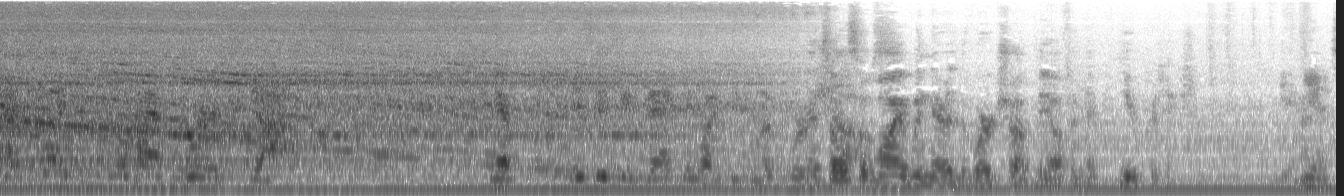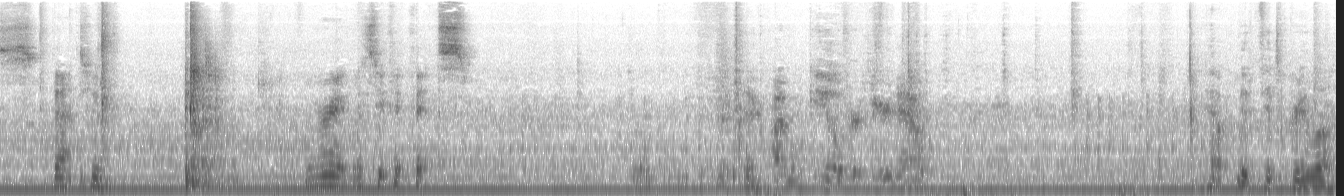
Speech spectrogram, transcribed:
That's why people have workshops. Yep. This is exactly why people have workshops. That's also why when they're in the workshop, they often have ear protection. Yeah. Yes, that too. All right, let's see if it fits. I'm okay over here now. Yeah, it fits pretty well.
